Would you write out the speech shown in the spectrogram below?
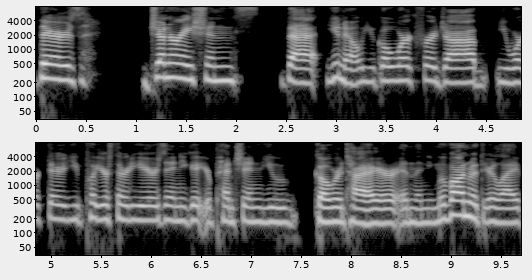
there's generations that, you know, you go work for a job, you work there, you put your 30 years in, you get your pension, you go retire, and then you move on with your life.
